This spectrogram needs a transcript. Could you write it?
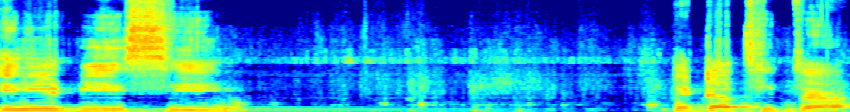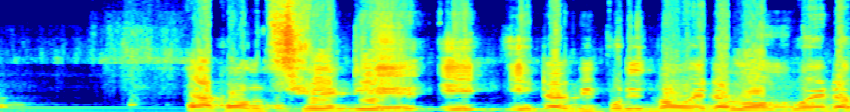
এ বি সি এটা থিটা এখন সেকে এটার বিপরীত বাহু, এটা লম্ব, এটা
